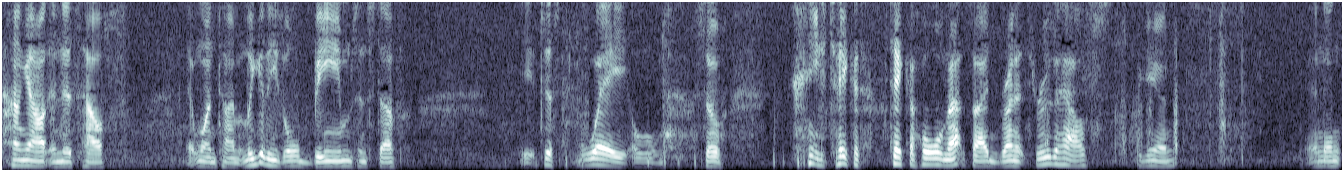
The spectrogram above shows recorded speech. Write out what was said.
hung out in this house at one time. Look at these old beams and stuff. It's just way old. So you take a take a hole on that side, and run it through the house again, and then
